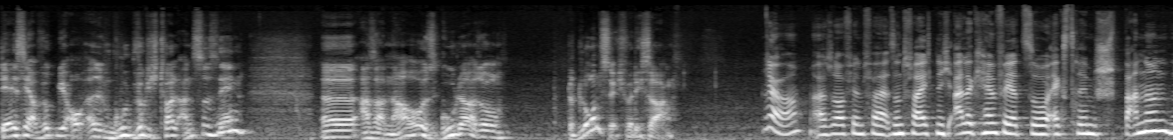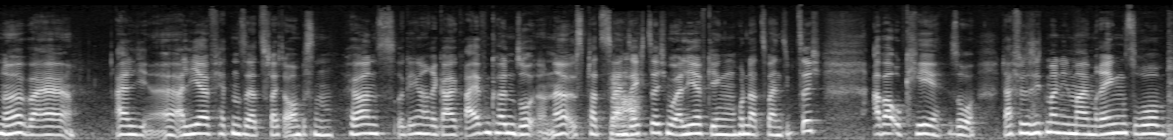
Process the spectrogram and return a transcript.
der ist ja wirklich auch also gut, wirklich toll anzusehen. Äh, Asanao, Gula, also das lohnt sich, würde ich sagen. Ja, also auf jeden Fall sind vielleicht nicht alle Kämpfe jetzt so extrem spannend, ne? Bei Ali, äh, Aliyev hätten sie jetzt vielleicht auch ein bisschen höher ins Gegnerregal greifen können. So, ne, ist Platz Ja. 62, wo Aliyev gegen 172. Aber okay, so. Dafür sieht man ihn mal im Ring, so, pff,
